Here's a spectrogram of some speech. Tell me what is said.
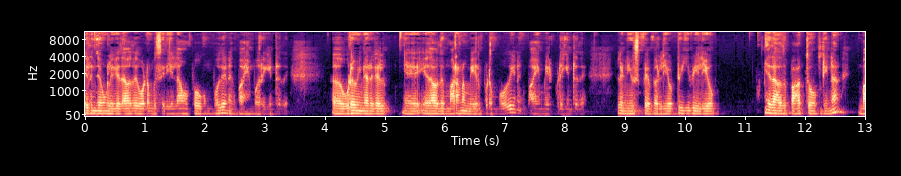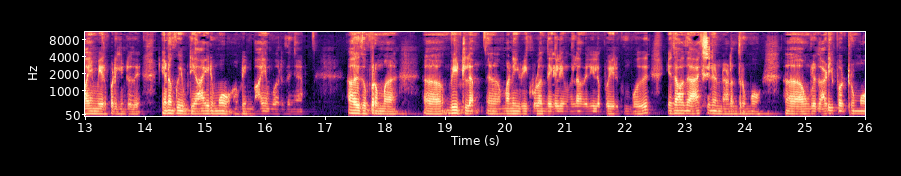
தெரிஞ்சவங்களுக்கு ஏதாவது உடம்பு சரியில்லாமல் போகும்போது எனக்கு பயம் வருகின்றது. உறவினர்கள் ஏதாவது மரணம் ஏற்படும் போது எனக்கு பயம் ஏற்படுகின்றது. இல்லை நியூஸ் பேப்பர்லேயோ டிவிலேயோ ஏதாவது பார்த்தோம் அப்படின்னா பயம் ஏற்படுகின்றது. எனக்கும் இப்படி ஆயிடுமோ அப்படின்னு பயம் வருதுங்க. அதுக்கப்புறமா வீட்டில் மனைவி குழந்தைகள் இவங்கெல்லாம் வெளியில் போயிருக்கும்போது ஏதாவது ஆக்சிடெண்ட் நடந்துருமோ அவங்களுக்கு அடிபட்டுருமோ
